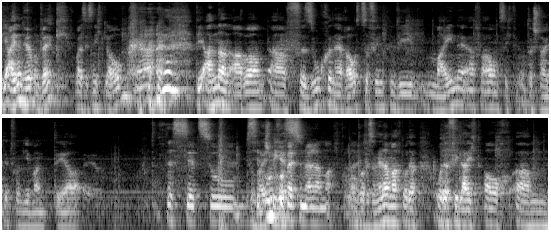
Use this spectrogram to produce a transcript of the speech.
die einen hören weg, weil sie es nicht glauben. Ja. Die anderen aber äh, versuchen herauszufinden, wie meine Erfahrung sich unterscheidet von jemand, der Das jetzt so ein bisschen unprofessioneller macht. äh, Vielleicht. professioneller macht oder, oder vielleicht auch ähm,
